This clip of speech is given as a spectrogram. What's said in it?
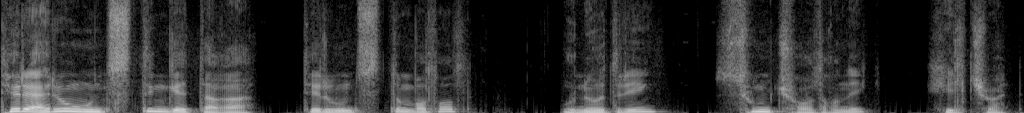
тэр ариун үндэстэн гээд байгаа тэр үндэстэн болвол өнөөдрийн сүм чуулганыг хилж байна.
